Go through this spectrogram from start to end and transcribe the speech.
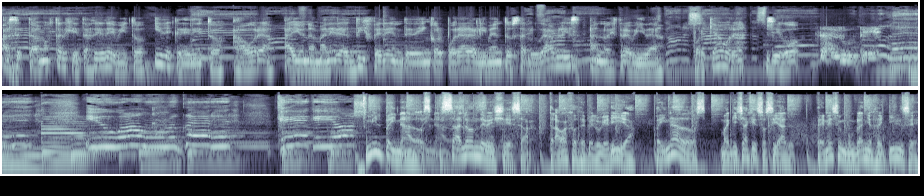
Aceptamos tarjetas de débito y de crédito. Ahora hay una manera diferente de incorporar alimentos saludables a nuestra vida, porque ahora llegó Salute. Peinados, salón de belleza, trabajos de peluquería, peinados, maquillaje social. ¿Tenés un cumpleaños de 15,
